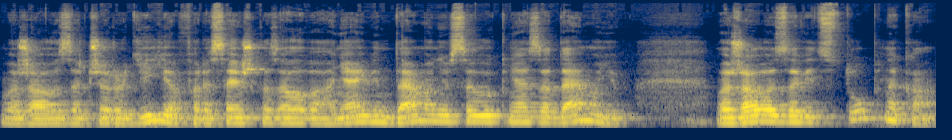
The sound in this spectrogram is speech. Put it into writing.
Вважали за чародія, фарисеї ж казали, виганяй він демонів силу князя демонів. Вважали за відступника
